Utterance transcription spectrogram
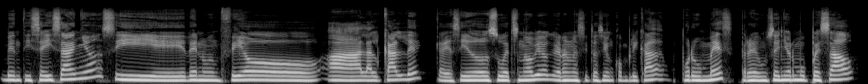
26 años, y denunció al alcalde, que había sido su exnovio, que era una situación complicada, por un mes, pero es un señor muy pesado,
